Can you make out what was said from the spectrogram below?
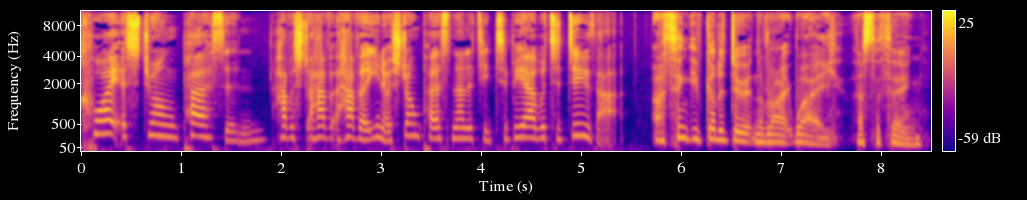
quite a strong person, have a have have a you know a strong personality to be able to do that. I think you've got to do it in the right way. That's the thing.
